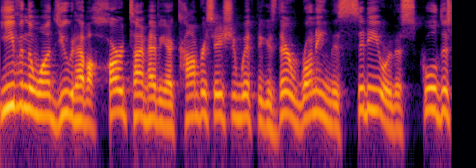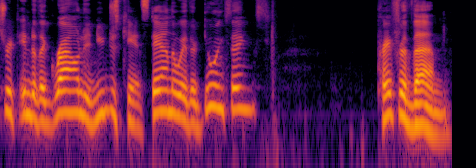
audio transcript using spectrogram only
even the ones you would have a hard time having a conversation with because they're running the city or the school district into the ground and you just can't stand the way they're doing things. Pray for them.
